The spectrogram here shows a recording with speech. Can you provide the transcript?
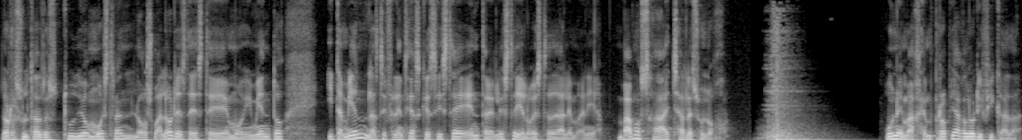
Los resultados del estudio muestran los valores de este movimiento y también las diferencias que existe entre el este y el oeste de Alemania. Vamos a echarles un ojo. Una imagen propia glorificada.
